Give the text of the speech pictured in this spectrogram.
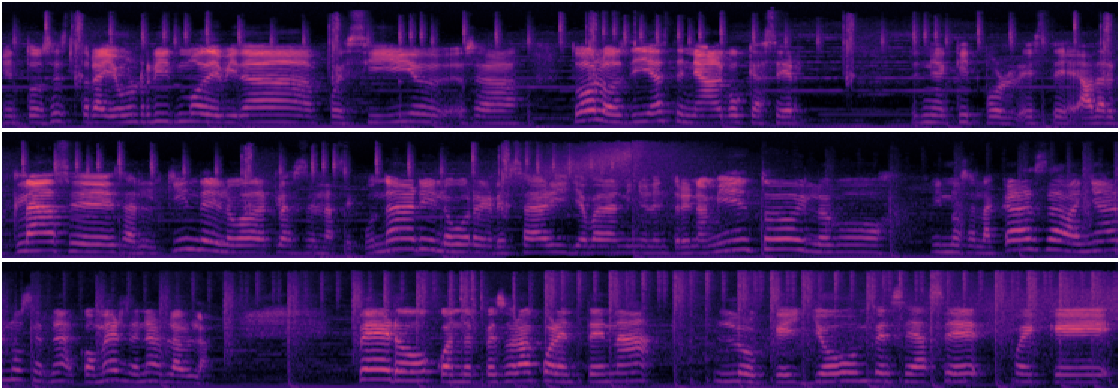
Entonces traía un ritmo de vida, pues sí, o sea, todos los días tenía algo que hacer tenía que ir por este a dar clases al kinder y luego dar clases en la secundaria y luego regresar y llevar al niño al entrenamiento y luego irnos a la casa, bañarnos, comer, cenar, bla bla. Pero cuando empezó la cuarentena, lo que yo empecé a hacer fue que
